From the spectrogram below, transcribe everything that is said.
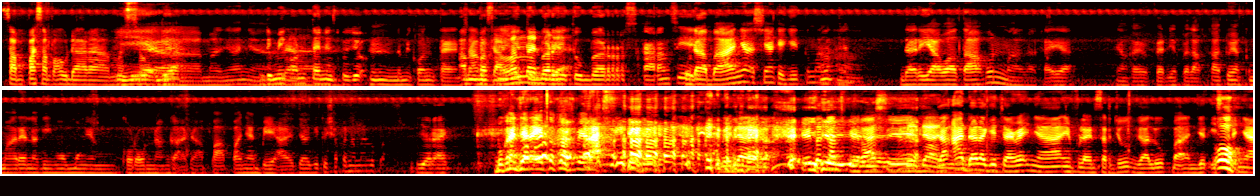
sampah-sampah udara masuk Iya, dia. makanya. Demi Nah. konten itu, Cuk. Hmm, demi konten. Sampai jalan lah youtuber dia. youtuber sekarang sih udah banyak sih yang kayak gitu malah. Mm-mm. kan. Dari awal tahun malah kayak yang kayak Ferdian Pelaka tuh yang kemarin lagi ngomong yang corona nggak ada apa-apanya B aja gitu. Siapa namanya lupa? Jarak bukan cara itu konspirasi. Beda ya. itu Iya, iya, konspirasi. iya, iya. Yang iya. ada lagi ceweknya influencer juga lupa anjir. Oh. istrinya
